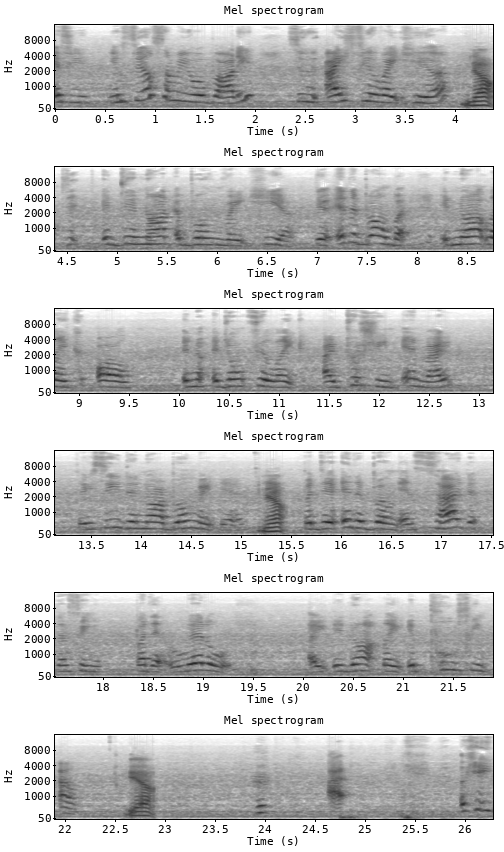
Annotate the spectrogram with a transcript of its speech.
If you you feel some of your body, so I feel right here. Yeah. It, it did not a bone right here. There is a bone, but it's not like all. It, it don't feel like I'm pushing in, right? So you see, there's not a bone right there, Yeah. but there is a bone inside the, the finger, but it little. I, it not like it poofing out. Yeah. Okay,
